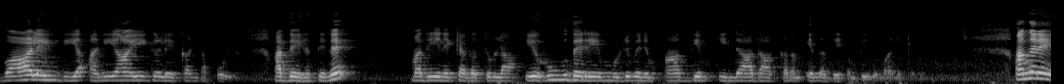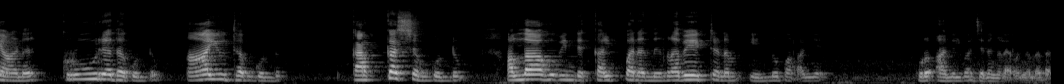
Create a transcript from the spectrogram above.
വാളേന്തിയ അനുയായികളെ കണ്ടപ്പോൾ അദ്ദേഹത്തിന് മദീനയ്ക്കകത്തുള്ള യഹൂദരെ മുഴുവനും ആദ്യം ഇല്ലാതാക്കണം എന്ന് അദ്ദേഹം തീരുമാനിക്കുന്നു. അങ്ങനെയാണ് ക്രൂരത കൊണ്ടും ആയുധം കൊണ്ടും കർക്കശം കൊണ്ടും അള്ളാഹുവിന്റെ കൽപ്പന നിറവേറ്റണം എന്ന് പറഞ്ഞ് ഖുർആാനിൽ വചനങ്ങൾ ഇറങ്ങുന്നത്.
